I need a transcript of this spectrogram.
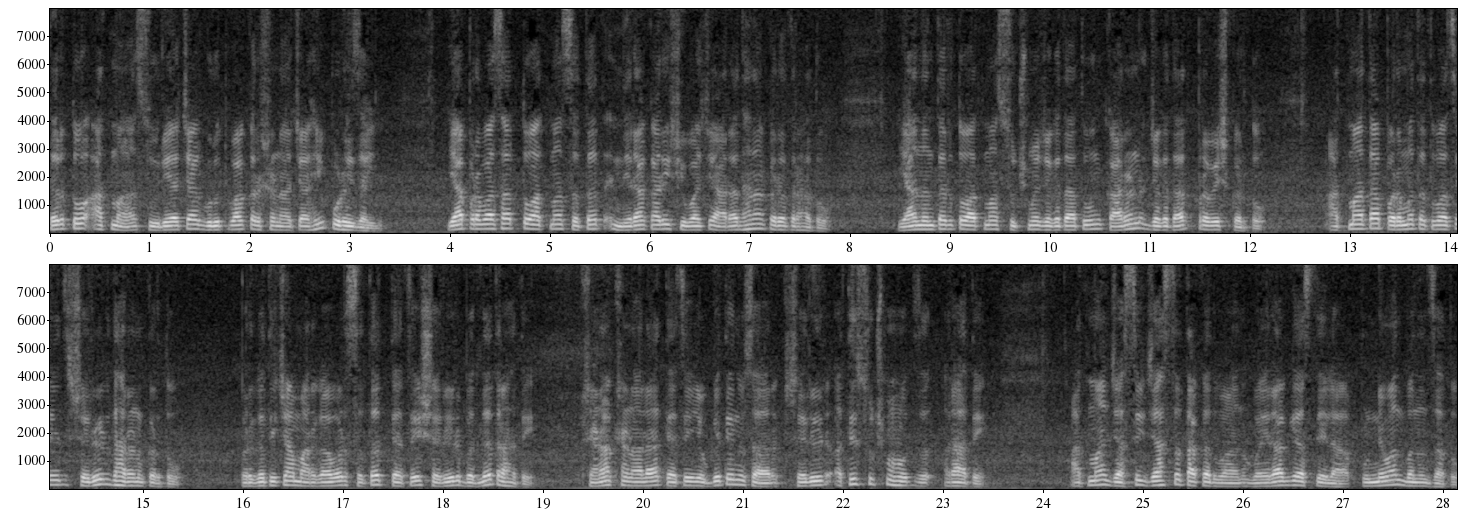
तर तो आत्मा सूर्याच्या गुरुत्वाकर्षणाच्याही पुढे जाईल. या प्रवासात तो आत्मा सतत निराकारी शिवाची आराधना करत राहतो. यानंतर तो आत्मा सूक्ष्म जगतातून कारण जगतात प्रवेश करतो. आत्मा आता परमतत्वाचे शरीर धारण करतो. प्रगतीच्या मार्गावर सतत त्याचे शरीर बदलत राहते. क्षणाक्षणाला त्याचे योग्यतेनुसार शरीर अतिसूक्ष्म होत राहते. आत्मा जास्तीत जास्त ताकदवान वैराग्य असलेला पुण्यवान बनत जातो.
